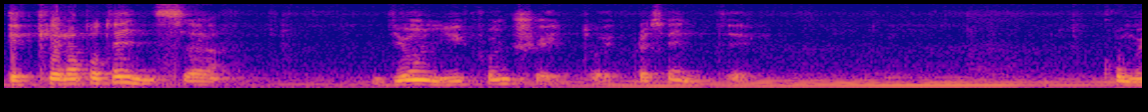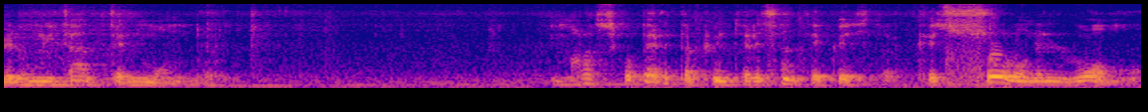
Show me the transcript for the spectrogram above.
E che la potenza di ogni concetto è presente come l'unità del mondo. Ma la scoperta più interessante è questa, che solo nell'uomo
